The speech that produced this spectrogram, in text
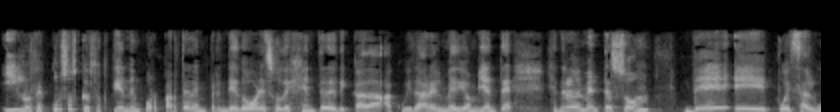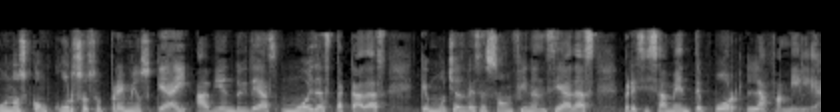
y los recursos que se obtienen por parte de emprendedores o de gente dedicada a cuidar el medio ambiente generalmente son de eh, pues algunos concursos o premios que hay habiendo ideas muy destacadas que muchas veces son financiadas precisamente por la familia.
